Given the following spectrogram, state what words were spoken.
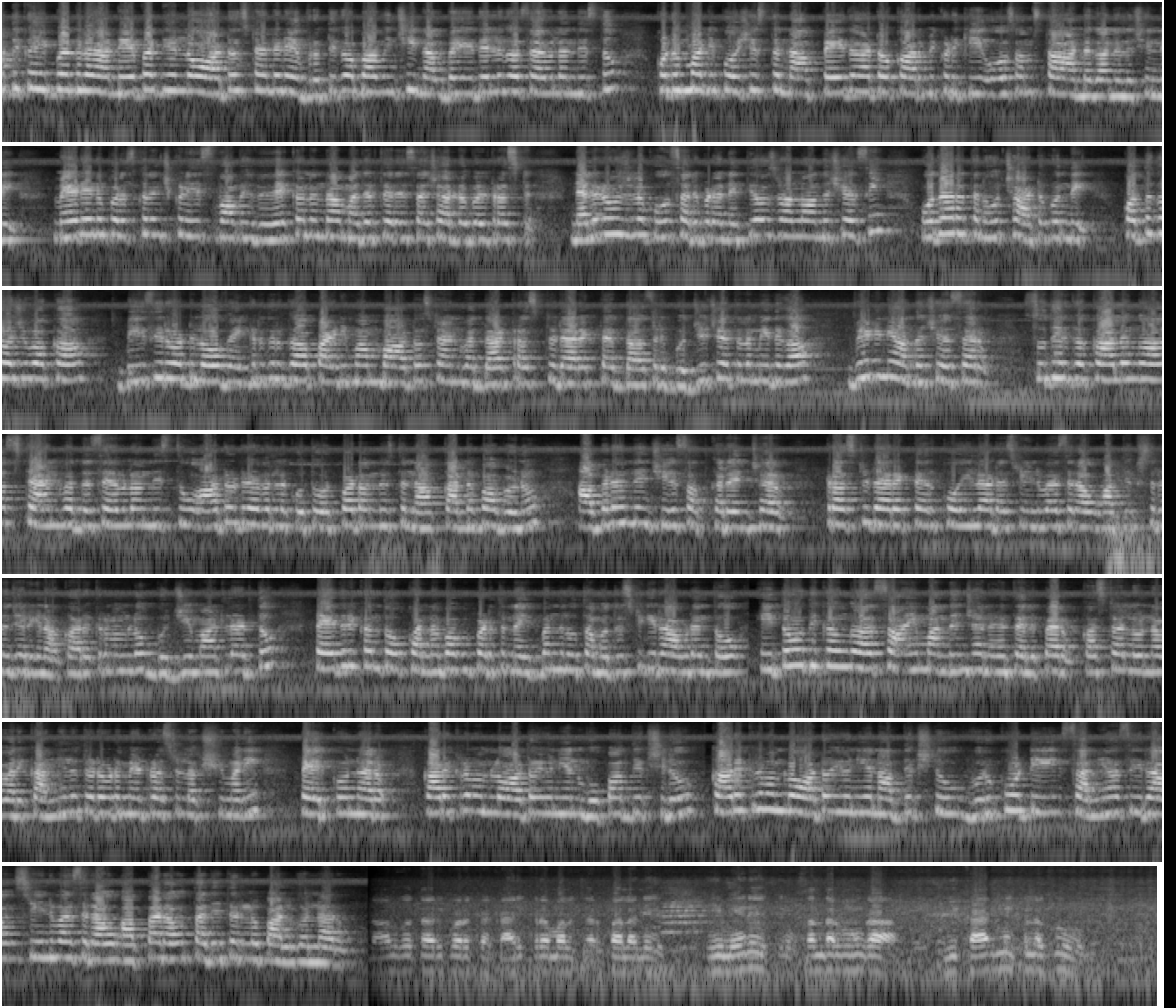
ఆర్థిక ఇబ్బందుల నేపథ్యంలో ఆటో స్టాండ్నే వృత్తిగా భావించి నలభై ఐదేళ్ళుగా సేవలందిస్తూ కుటుంబాన్ని పోషిస్తున్న పేద ఆటో కార్మికుడికి ఓ సంస్థ అండగా నిలిచింది. మేడేను పురస్కరించుకుని Swami Vivekananda mother Teresa charitable trust నెల రోజులకు సరిపడా నిత్యావసరాలను అందజేసి ఉదారతను చాటుకుంది. కొత్త గాజువాక బీసీ రోడ్డులో వెంకటదుర్గ పైడిమాంబ ఆటో స్టాండ్ వద్ద ట్రస్ట్ డైరెక్టర్ దాసరి బుజ్జి చేతుల మీదుగా వీటిని అందజేశారు. సుదీర్ఘకాలంగా స్టాండ్ వద్ద సేవలు అందిస్తూ ఆటో డ్రైవర్లకు తోడ్పాటు అందిస్తున్న కన్నబాబును అభినందించి సత్కరించారు. ట్రస్ట్ డైరెక్టర్ కోయిలాడ శ్రీనివాసరావు అధ్యక్షతన జరిగిన కార్యక్రమంలో బుజ్జి మాట్లాడుతూ పేదరికంతో కన్నబాబు పడుతున్న ఇబ్బందులు తమ దృష్టికి రావడంతో హితోధికంగా సాయం అందించాలని తెలిపారు. కష్టాల్లో ఉన్న వారికి అన్నిలు తొడవడమే ట్రస్ట్ లక్ష్యమని పేర్కొన్నారు. కార్యక్రమంలో ఆటో యూనియన్ ఉపాధ్యక్షుడు కార్యక్రమంలో ఆటో యూనియన్ అధ్యక్షుడు ఉరుకోటి సన్యాసిరావు శ్రీనివాసరావు అప్పారావు తదితరులు పాల్గొన్నారు. నాలుగో తారీఖు వరకు కార్యక్రమాలు జరపాలని ఈ మేడే సందర్భంగా ఈ కార్మికులకు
